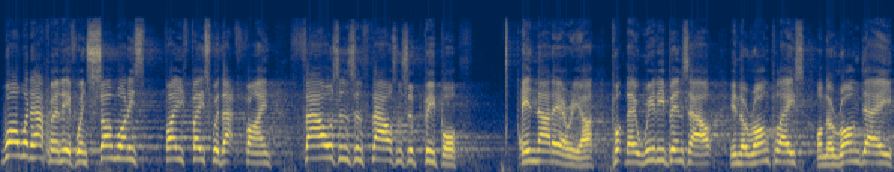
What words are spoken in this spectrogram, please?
What would happen if, when someone is faced with that fine, thousands and thousands of people in that area put their wheelie bins out in the wrong place on the wrong day,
